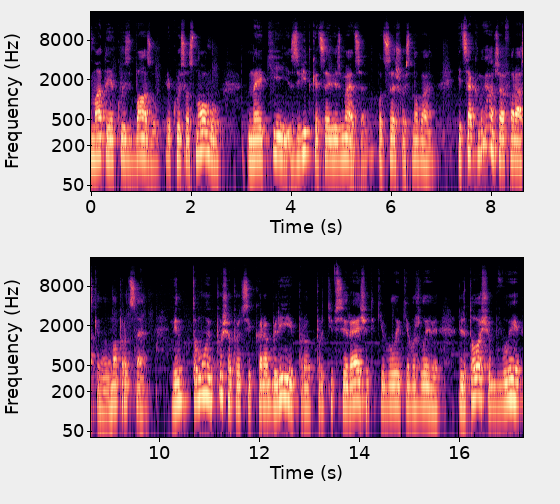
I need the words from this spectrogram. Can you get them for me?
мати якусь базу, якусь основу, на якій звідки це візьметься, оце щось нове. І ця книга Джефа Раскіна, вона про це. Він тому і пише про ці кораблі, про, про ті всі речі, такі великі, важливі, для того, щоб ви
